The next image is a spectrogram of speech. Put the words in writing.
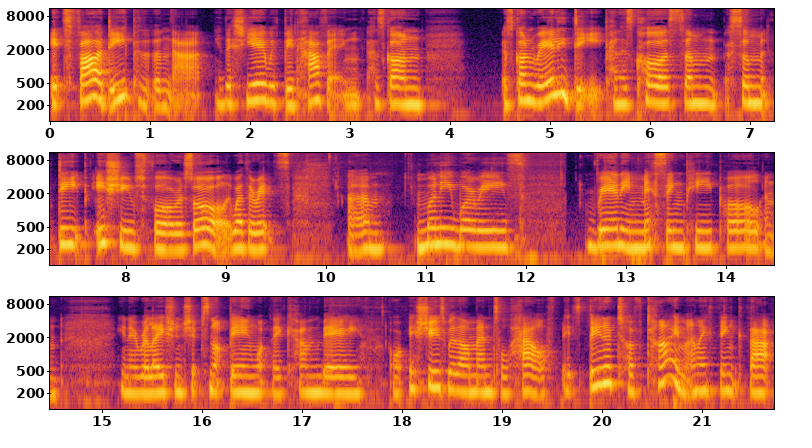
it's far deeper than that. This year we've been having has gone has gone really deep and has caused some some deep issues for us all. Whether it's um, money worries, really missing people, and you know relationships not being what they can be, or issues with our mental health. It's been a tough time, and I think that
